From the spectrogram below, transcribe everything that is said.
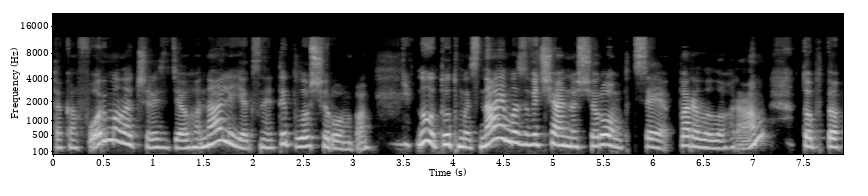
така формула через діагоналі, як знайти площу ромба. Ну, Тут ми знаємо, звичайно, що ромб це паралелограм, тобто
